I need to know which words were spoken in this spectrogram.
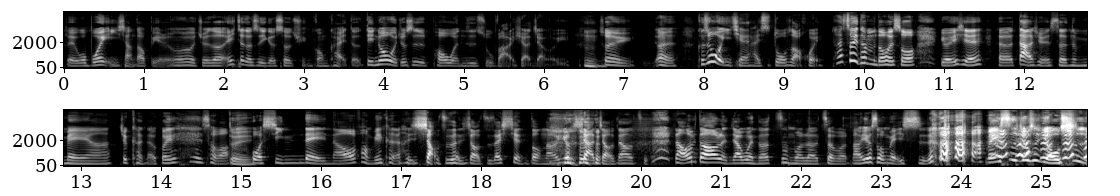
对我不会影响到别人，因为我觉得哎，这个是一个社群公开的，顶多我就是抛文字。抒发一下这样而已，嗯，所以，呃，可是我以前还是多少会，他所以他们都会说有一些呃大学生的妹啊，就可能会 什么，对，我心累，然后旁边可能很小只很小只在现动，然后右下角这样子，然后都要人家问他怎么了怎么，然后又说没事，没事就是有事，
